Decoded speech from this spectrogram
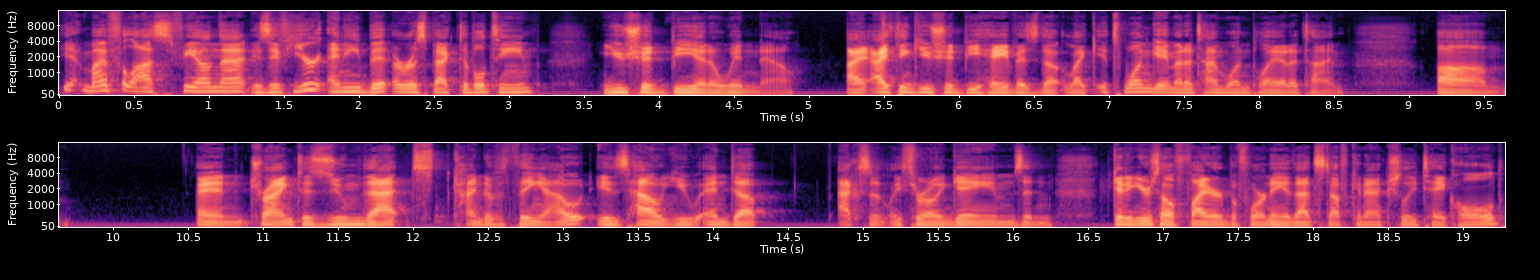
Yeah, my philosophy on that is if you're any bit a respectable team, you should be in a win now. I, I think you should behave as though like it's one game at a time, one play at a time. Um, and trying to zoom that kind of thing out is how you end up accidentally throwing games and getting yourself fired before any of that stuff can actually take hold.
